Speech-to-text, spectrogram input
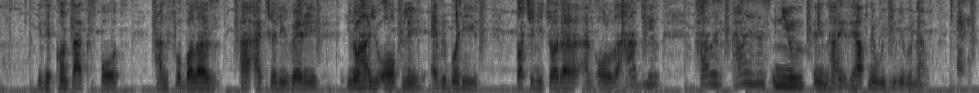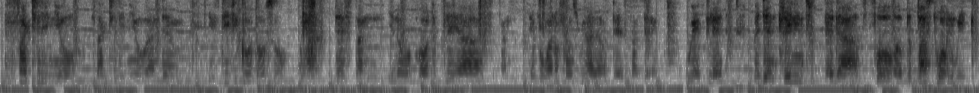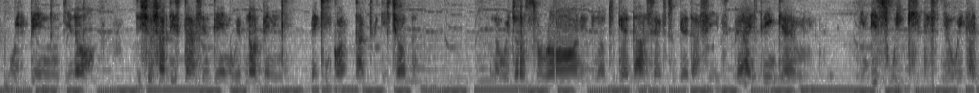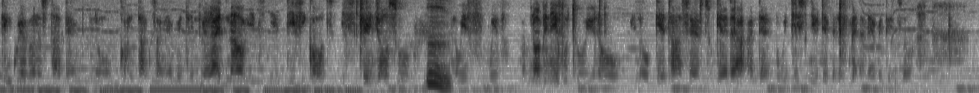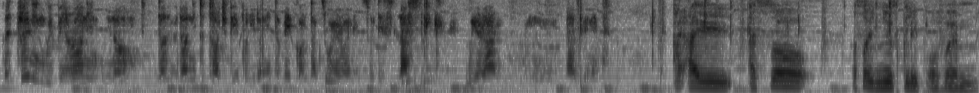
is a contact sport, and footballers are actually very. You know how you all play. Everybody is touching each other and all of that. How do you? How is how is this new thing? How is it happening with you people now? And it's actually new. It's actually new, and um, it's difficult also. We had tests, and you know, all the players and every one of us, we had our tests, and then were cleared. But then training together for the past one week, we've been, you know, the social distancing thing. We've not been making contact with each other. You know, we just run, you know, to get ourselves together fit. But I think um, in this week, this new week, I think we are going to start, um, you know, contacts and everything. But right now, it's it's difficult. It's strange also. Mm. We've we've we've not been able to, you know, you know, get ourselves together, and then with this new development and everything. So, but training we've been running, you know, don't, we don't need to touch people. You don't need to make contacts while running. So this last week we ran. And that's been it. I, I I saw I saw a news clip of um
